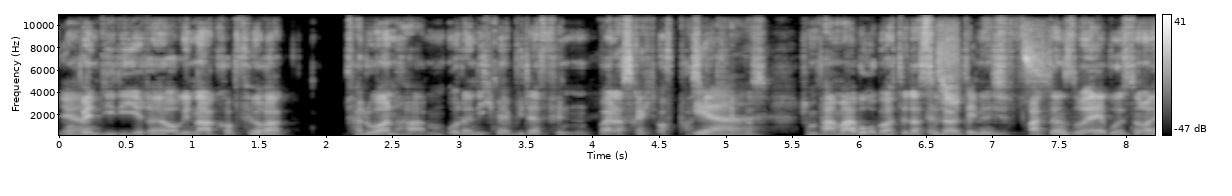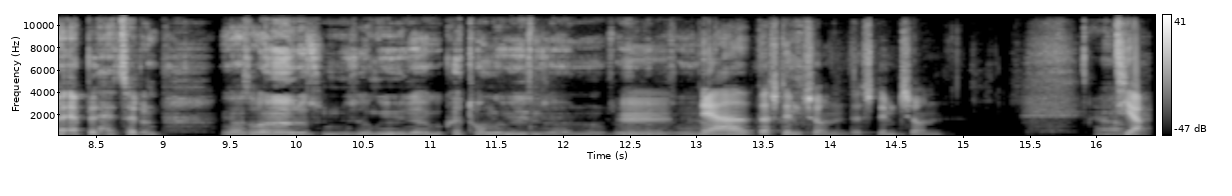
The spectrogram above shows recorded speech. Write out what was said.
Und ja. wenn die, die ihre Originalkopfhörer verloren haben oder nicht mehr wiederfinden, weil das recht oft passiert. Ja. Ich habe das schon ein paar Mal beobachtet, dass das die Leute mich fragen dann so, ey, wo ist denn euer Apple-Headset? Und ja, so, hey, das muss irgendwie der Karton gewesen sein. So, mm, so. Ja, das stimmt schon, das stimmt schon. Ja. Tja,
